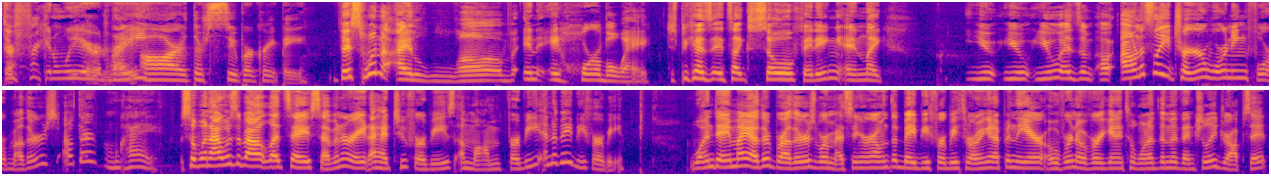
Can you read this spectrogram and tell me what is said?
They're freaking weird, right? They are. They're super creepy. This one I love in a horrible way, just because it's like so fitting and like you you you as a uh, honestly trigger warning for mothers out there. Okay. So when I was about let's say 7 or 8, I had two Furbies, a mom Furby and a baby Furby. One day my other brothers were messing around with the baby Furby throwing it up in the air over and over again until one of them eventually drops it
